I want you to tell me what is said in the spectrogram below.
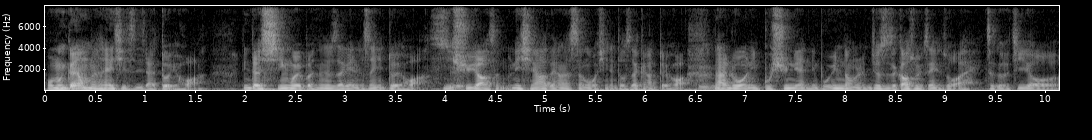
我们跟我们的身体其实在对话，你的行为本身就是在跟你的身体对话。你需要什么？你想要怎样的生活形态，都是在跟他对话。嗯、那如果你不训练，你不运动人，就是在告诉你身体说，哎，这个肌肉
